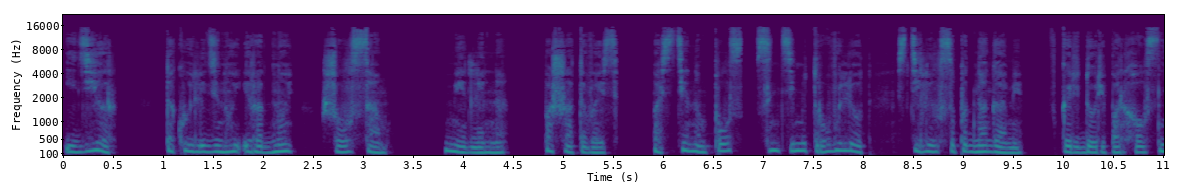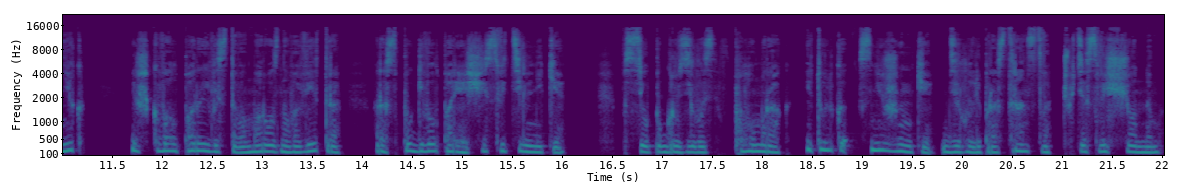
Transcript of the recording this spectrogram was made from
И Диар, такой ледяной и родной, шел сам, медленно, пошатываясь, по стенам полз сантиметровый лед, стелился под ногами. В коридоре порхал снег, и шквал порывистого морозного ветра распугивал парящие светильники. Все погрузилось в полумрак, и только снежинки делали пространство чуть освещенным.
